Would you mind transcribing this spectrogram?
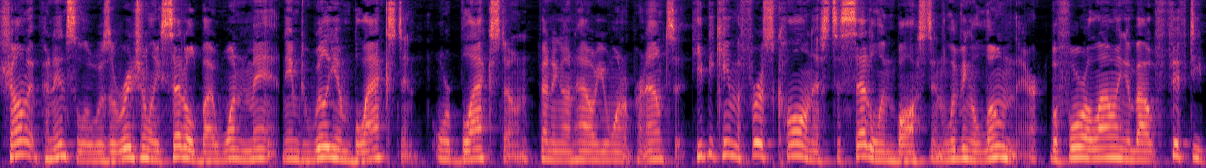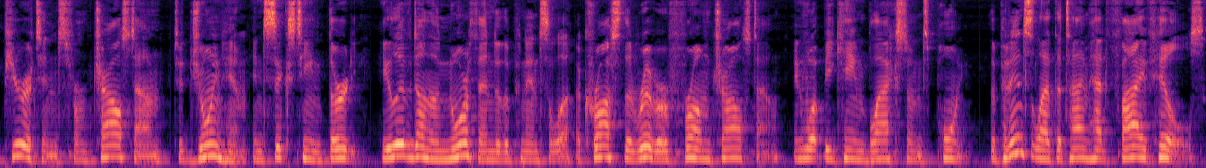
Shawmut Peninsula was originally settled by one man named William Blackston, or Blackstone, depending on how you want to pronounce it. He became the first colonist to settle in Boston, living alone there, before allowing about 50 Puritans from Charlestown to join him in 1630. He lived on the north end of the peninsula, across the river from Charlestown, in what became Blackstone's Point. The peninsula at the time had five hills.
